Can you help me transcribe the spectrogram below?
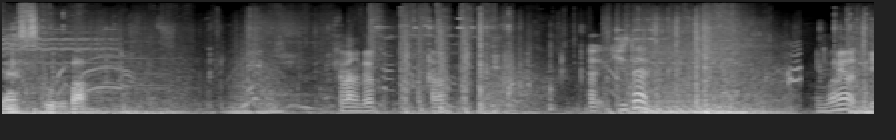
Jest, kurwa. Heaven był. Heaven. Ej, He's dead. I moja LP.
